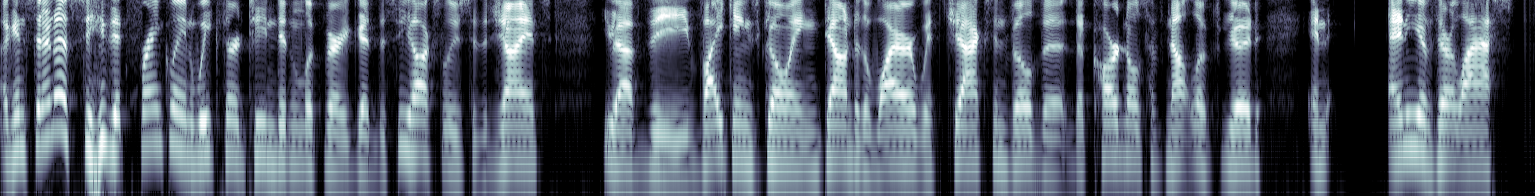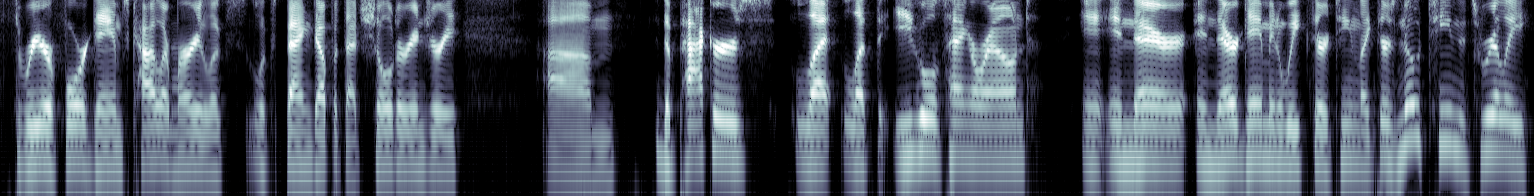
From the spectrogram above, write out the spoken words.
against an NFC that, frankly, in week 13 didn't look very good. The Seahawks lose to the Giants. You have the Vikings going down to the wire with Jacksonville. The, the Cardinals have not looked good in any of their last three or four games. Kyler Murray looks looks banged up with that shoulder injury. Um, the Packers let let the Eagles hang around in, their in their game in Week 13. Like, there's no team that's really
